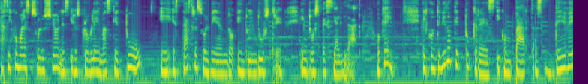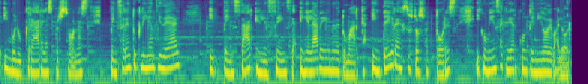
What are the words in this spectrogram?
así como las soluciones y los problemas que tú eh, estás resolviendo en tu industria, en tu especialidad. ¿Ok? El contenido que tú crees y compartas debe involucrar a las personas, pensar en tu cliente ideal y pensar en la esencia, en el ADN de tu marca. Integra estos dos factores y comienza a crear contenido de valor.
